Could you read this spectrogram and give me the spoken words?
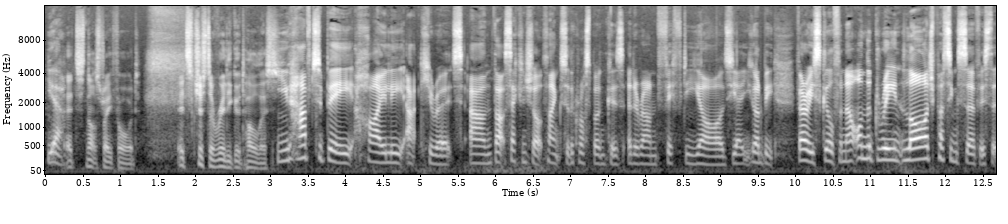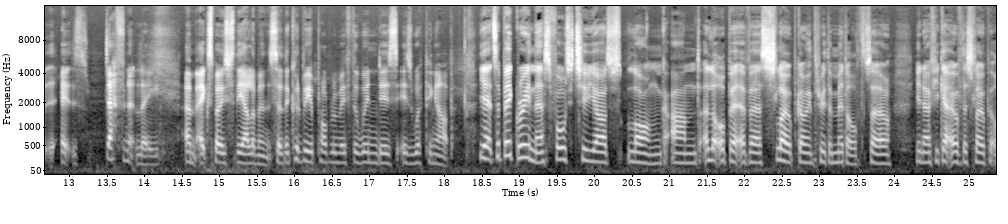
Yeah. It's not straightforward. It's just a really good hole. This. You have to be highly accurate, and that second shot, thanks to the cross bunkers at around 50 yards, yeah, you have got to be very skillful. Now on the green, large putting surface that is definitely um, exposed to the elements, so there could be a problem if the wind is is whipping up. Yeah, it's a big green. This 42 yards long and a little bit of a slope going through the middle. So you know, if you get over the slope, it'll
